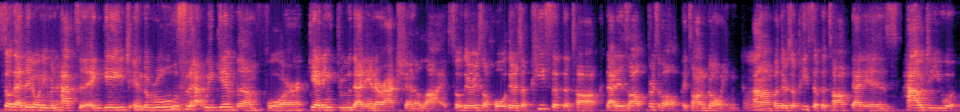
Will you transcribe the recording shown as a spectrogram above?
so that they don't even have to engage in the rules that we give them for getting through that interaction alive. So there is a whole, there's a piece of the talk that is all, first of all, it's ongoing. Mhm. Um, but there's a piece of the talk that is how do you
